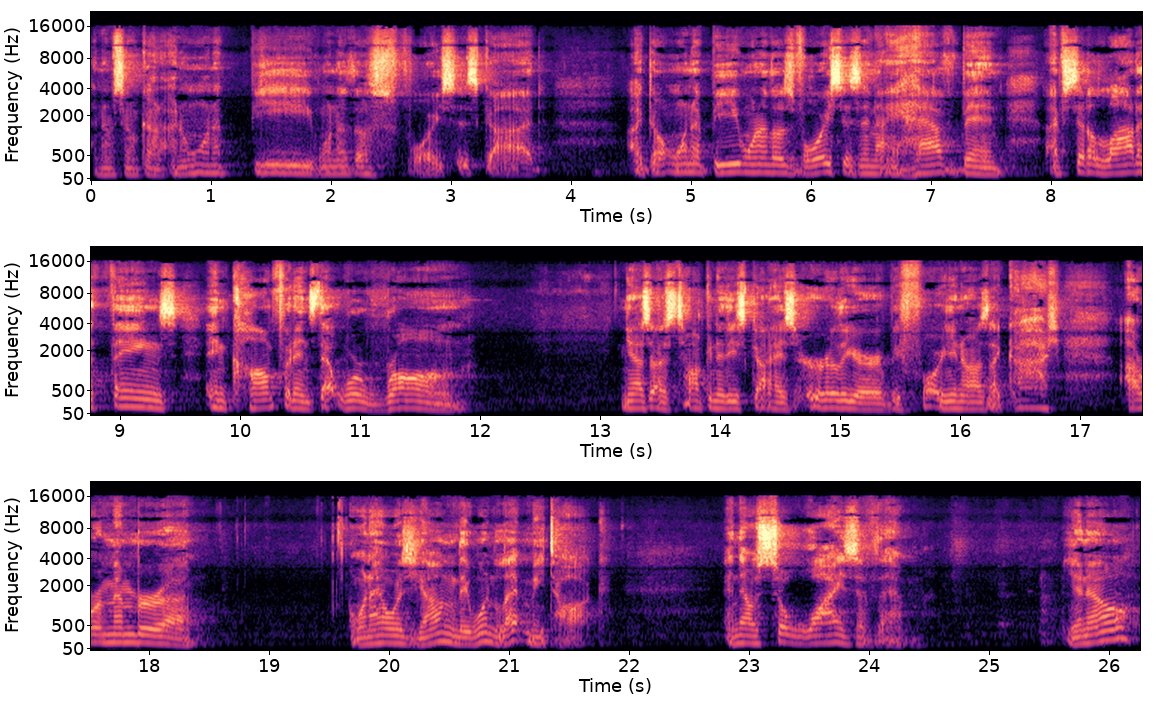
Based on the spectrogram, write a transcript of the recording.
And I'm saying, God, I don't want to be one of those voices, God. I don't want to be one of those voices, and I have been. I've said a lot of things in confidence that were wrong. You know, as I was talking to these guys earlier before, you know, I was like, gosh, I remember. Uh, when I was young, they wouldn't let me talk. And that was so wise of them, you know?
